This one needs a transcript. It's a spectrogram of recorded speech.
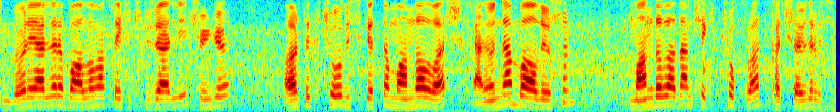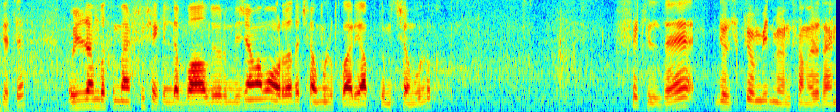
Şimdi böyle yerlere bağlamak da hiç güzel değil çünkü artık çoğu bisiklette mandal var. Yani önden bağlıyorsun. Mandalı adam çekip çok rahat kaçırabilir bisikleti. O yüzden bakın ben şu şekilde bağlıyorum diyeceğim ama orada da çamurluk var. Yaptığımız çamurluk. Şu şekilde gözüküyor mu bilmiyorum kameradan.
